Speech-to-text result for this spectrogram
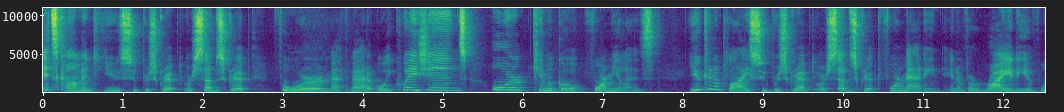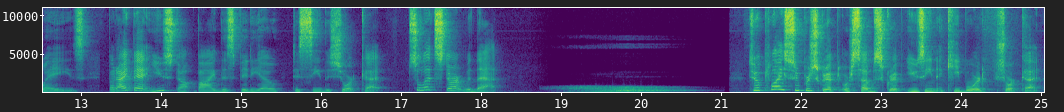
It's common to use superscript or subscript for mathematical equations or chemical formulas. You can apply superscript or subscript formatting in a variety of ways, but I bet you stopped by this video to see the shortcut. So let's start with that. To apply superscript or subscript using a keyboard shortcut,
